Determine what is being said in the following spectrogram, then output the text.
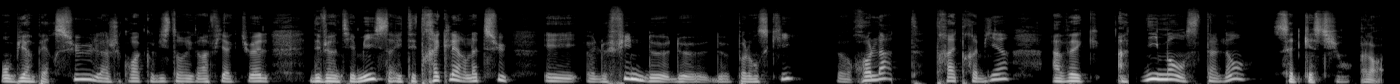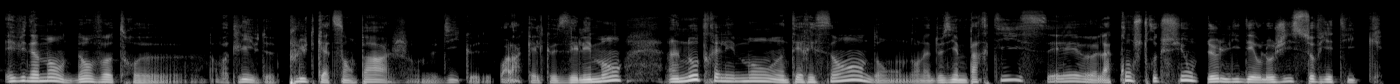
ont bien perçus. Là, je crois que l'historiographie actuelle des XXe a été très claire là-dessus. Et le film de, de, Polanski relate très très bien, avec un immense talent, cette question. Alors évidemment, dans votre euh, dans votre livre de plus de 400 pages, on ne dit que voilà quelques éléments. Un autre élément intéressant dans, dans la deuxième partie, c'est euh, la construction de l'idéologie soviétique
